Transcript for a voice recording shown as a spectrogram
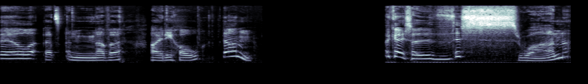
Fill. That's another hidey hole done. Okay, so this one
